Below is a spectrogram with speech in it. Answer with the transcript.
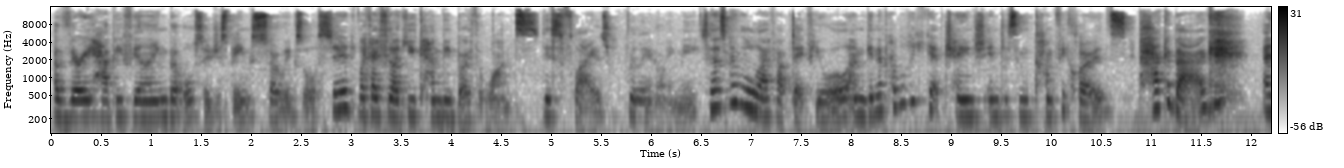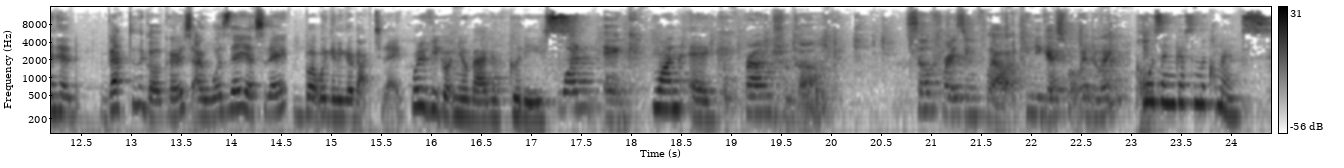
a very happy feeling, but also just being so exhausted. Like, I feel like you can be both at once. This fly is really annoying me. So, that's my little life update for you all. I'm gonna probably get changed into some comfy clothes, pack a bag, and head back to the Gold Coast. I was there yesterday, but we're gonna go back today. What have you got in your bag of goodies? One egg. One egg. Brown sugar. Self-raising flour. Can you guess what we're doing? Pause and guess in the comments.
